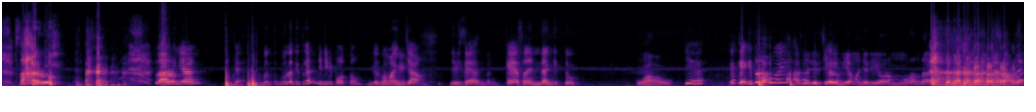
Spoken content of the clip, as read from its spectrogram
sarung. Sarung yang kayak bentuk bulat itu kan jadi dipotong biar memanjang. Jadi Jadi kayak selendang. kayak selendang gitu. Wow. Iya. Ya kayak gitu lah pokoknya. Pas nggak aku jadi kecil. cewek dia mau jadi orang ronda ya. Sarung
